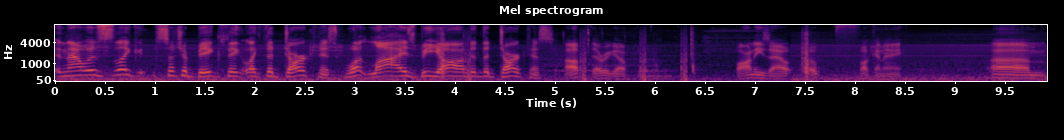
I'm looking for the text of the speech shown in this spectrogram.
And that was, like, such a big thing. Like, the darkness. What lies beyond in the darkness? Up, there we go. Bonnie's out. Oh, fucking A. Um,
